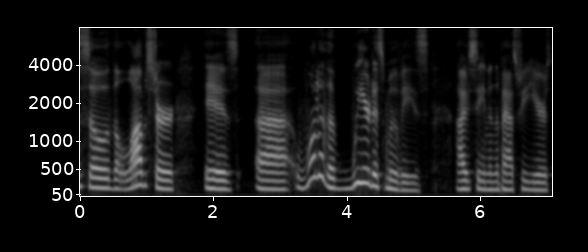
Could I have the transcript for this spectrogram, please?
so the lobster is uh, one of the weirdest movies I've seen in the past few years.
